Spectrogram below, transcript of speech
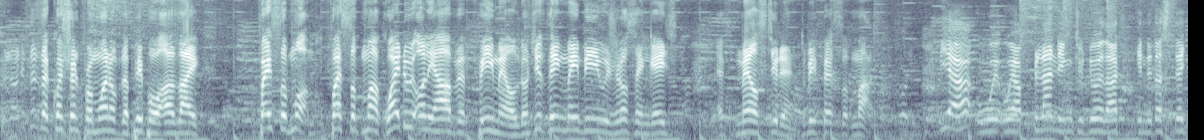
You know, this is a question from one of the people. I was like, first of MAK, Face of MAK, why do we only have a female? Don't you think maybe we should also engage a male student to be first of MAK? Yeah, we, we are planning to do that in the stage,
